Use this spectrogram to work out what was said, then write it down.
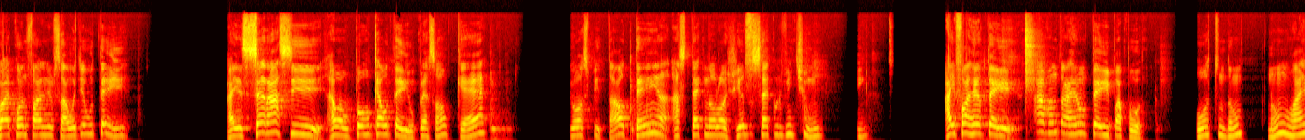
É Quando fala de saúde é UTI. Aí, será se ah, o povo quer UTI? O pessoal quer que o hospital tenha as tecnologias do século XXI. Sim. Aí fazer UTI. Ah, vamos trazer um UTI para Porto. Porto não, não vai.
